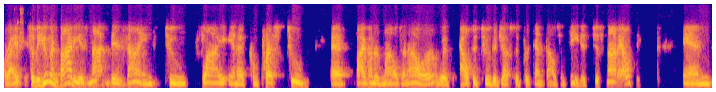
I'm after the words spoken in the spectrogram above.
All right. Sure. So the human body is not designed to fly in a compressed tube at 500 miles an hour with altitude adjusted for 10,000 feet. It's just not healthy. And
